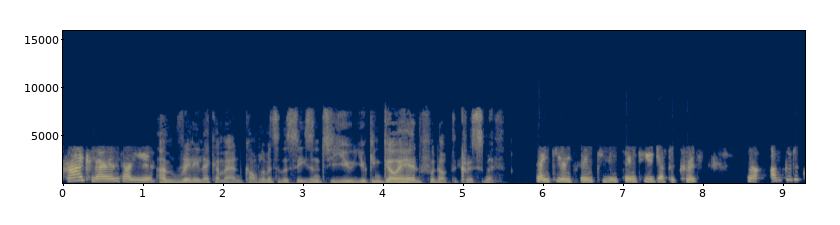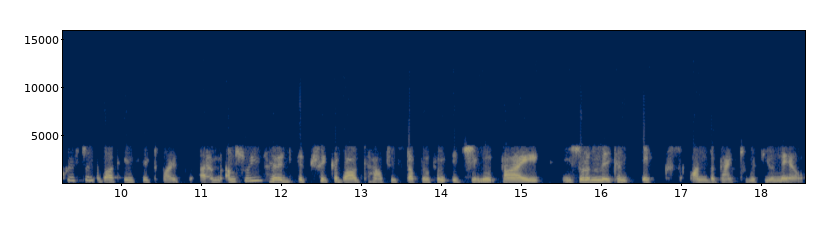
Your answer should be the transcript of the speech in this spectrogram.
Hi, Clarence. How are you? I'm really lekker, man. Compliments of the season to you. You can go ahead for Dr. Chris Smith. Thank you, and thank you, and thank you, Dr. Chris. So I've got a question about insect bites. Um, I'm sure you've heard the trick about how to stop them from itching by you sort of make an X on the bite with your nail.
